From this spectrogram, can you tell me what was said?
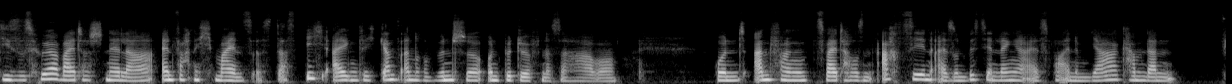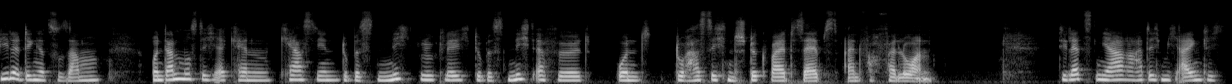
dieses höher, weiter, schneller einfach nicht meins ist, dass ich eigentlich ganz andere Wünsche und Bedürfnisse habe. Und Anfang 2018, also ein bisschen länger als vor einem Jahr, kamen dann viele Dinge zusammen und dann musste ich erkennen, Kerstin, du bist nicht glücklich, du bist nicht erfüllt und du hast dich ein Stück weit selbst einfach verloren. Die letzten Jahre hatte ich mich eigentlich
